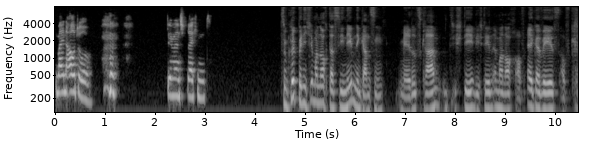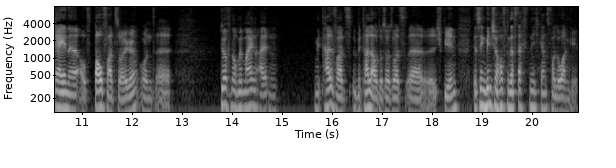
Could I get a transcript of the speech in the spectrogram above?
mein Auto. Dementsprechend. Zum Glück bin ich immer noch, dass sie neben den ganzen Mädelskram, die stehen, die stehen immer noch auf LKWs, auf Kräne, auf Baufahrzeuge und äh, dürfen auch mit meinen alten Metallfahrt, Metallautos oder sowas äh, spielen. Deswegen bin ich der Hoffnung, dass das nicht ganz verloren geht.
